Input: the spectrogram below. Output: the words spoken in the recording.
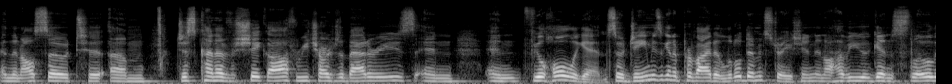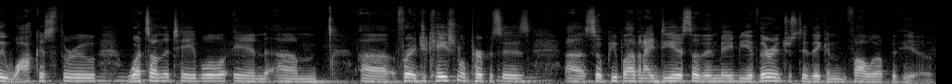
and then also to um, just kind of shake off, recharge the batteries, and and feel whole again. So Jamie's going to provide a little demonstration, and I'll have you again slowly walk us through mm-hmm. what's on the table and. Um, uh, for educational purposes, mm-hmm. uh, so people have an idea. So then maybe if they're interested, they can follow up with you.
